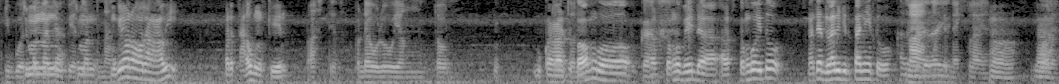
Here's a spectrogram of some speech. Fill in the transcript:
dibuat cuman nanya, gitu biar cuman dikenal. mungkin orang-orang Ngawi pada tahu mungkin. pasti lah pendahulu yang tahun Bukan. Alas Tonggo. Alas Tonggo beda. Alas Tonggo itu nanti ada lagi ceritanya itu. nah nanti lagi. next lah ya Nah, nah Boleh.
